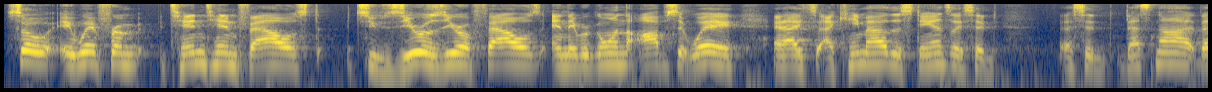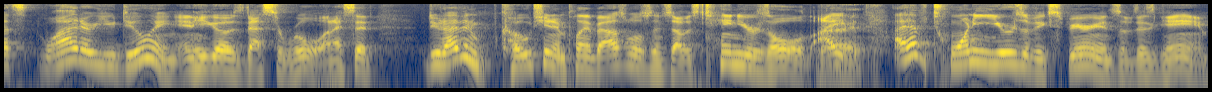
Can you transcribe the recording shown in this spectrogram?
So it went from 10 10 fouls to 0 0 fouls, and they were going the opposite way. And I, I came out of the stands. I said, I said, that's not, that's, what are you doing? And he goes, that's the rule. And I said, dude, I've been coaching and playing basketball since I was 10 years old. Right. I, I have 20 years of experience of this game.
